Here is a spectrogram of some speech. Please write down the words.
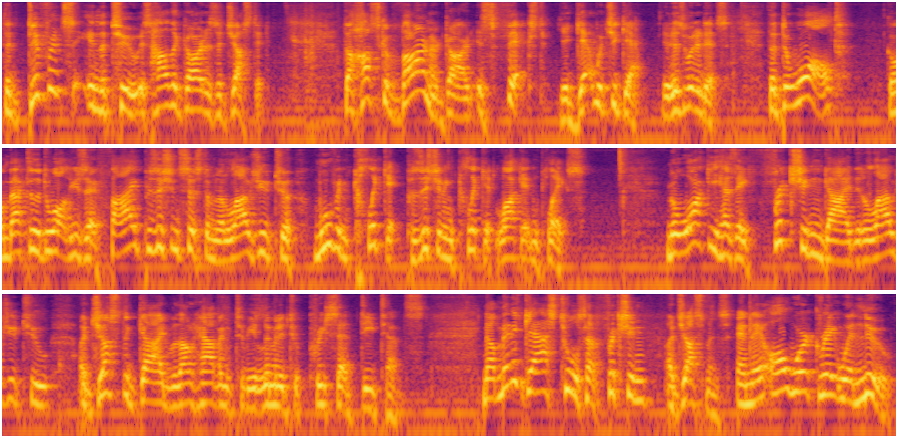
The difference in the two is how the guard is adjusted. The Husqvarna guard is fixed. You get what you get. It is what it is. The DeWalt, going back to the DeWalt, uses a five position system that allows you to move and click it, position and click it, lock it in place. Milwaukee has a friction guide that allows you to adjust the guide without having to be limited to preset detents. Now, many gas tools have friction adjustments, and they all work great when new.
